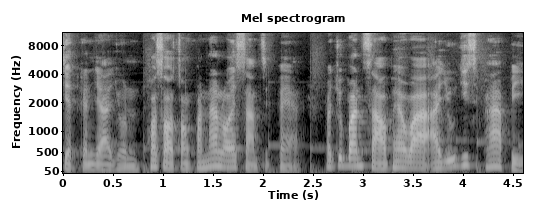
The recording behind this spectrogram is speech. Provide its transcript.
17 กันยายน พศ 2538 ปัจจุบันสาวแพรวาอายุ 25 ปี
